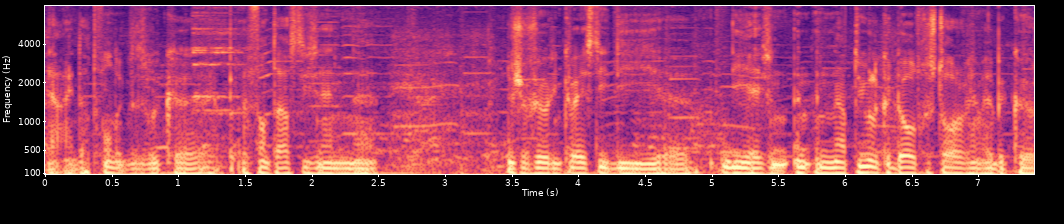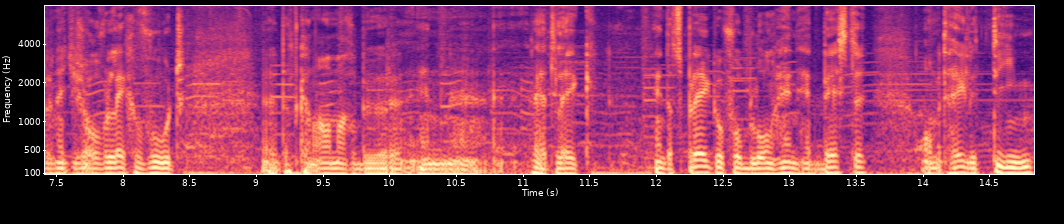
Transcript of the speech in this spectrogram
Ja, en dat vond ik natuurlijk fantastisch. En de chauffeur in kwestie die, eh, die is een, een, een natuurlijke dood gestorven. En we hebben keurig netjes overleg gevoerd. Eh, dat kan allemaal gebeuren. En eh, het leek, en dat spreekt ook voor Blom, hen het beste om het hele team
